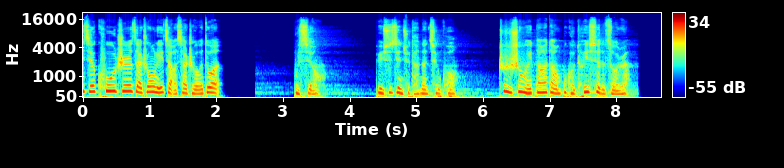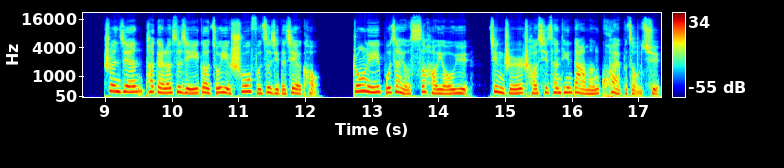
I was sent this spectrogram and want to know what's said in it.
一截枯枝在钟离脚下折断。不行，必须进去谈谈情况，这是身为搭档不可推卸的责任。瞬间，他给了自己一个足以说服自己的借口。钟离不再有丝毫犹豫，径直朝西餐厅大门快步走去。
